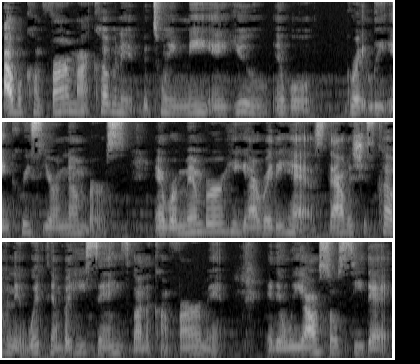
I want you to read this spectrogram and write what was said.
I will confirm my covenant between me and you and will greatly increase your numbers. And remember, he already had established his covenant with him, but he's saying he's going to confirm it. And then we also see that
